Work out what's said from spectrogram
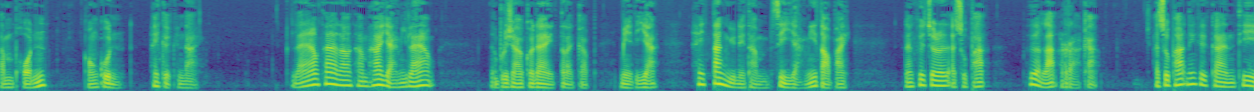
ทำผลของคุณให้เกิดขึ้นได้ แล้วถ้าเราทำห้าอย่างนี้แล้ว พระพุทธเจ้าก็ได้ตรัสกับเมติยะให้ตั้งอยู่ในธรรมสี่อย่างนี้ต่อไปนั่นคือเจริญอสุภะเพื่อละราคะ อสุภะนี่คือการที่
